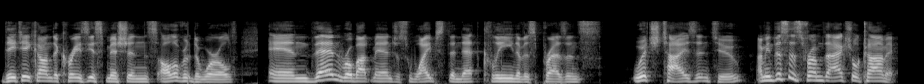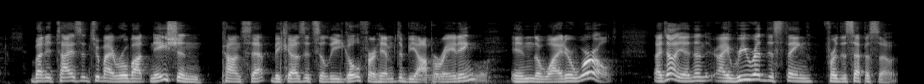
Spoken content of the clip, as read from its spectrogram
They take on the craziest missions all over the world, and then Robot Man just wipes the net clean of his presence, which ties into I mean, this is from the actual comic, but it ties into my Robot Nation concept because it's illegal for him to be operating in the wider world. I tell you, and then I reread this thing for this episode,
